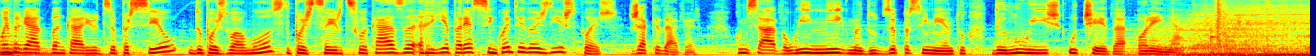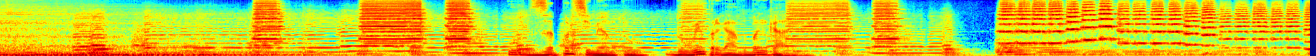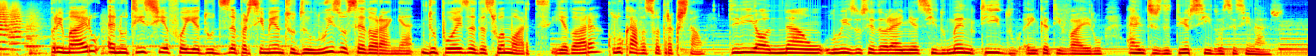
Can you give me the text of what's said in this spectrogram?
O empregado bancário desapareceu depois do almoço, depois de sair de sua casa, reaparece 52 dias depois. Já cadáver. Começava o enigma do desaparecimento de Luís Ucheda Orenha. O desaparecimento do empregado bancário. Primeiro, a notícia foi a do desaparecimento de Luís Ocedo Oranha, depois a da sua morte. E agora colocava-se outra questão. Teria ou não Luís Ocedo Oranha sido mantido em cativeiro antes de ter sido assassinado?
